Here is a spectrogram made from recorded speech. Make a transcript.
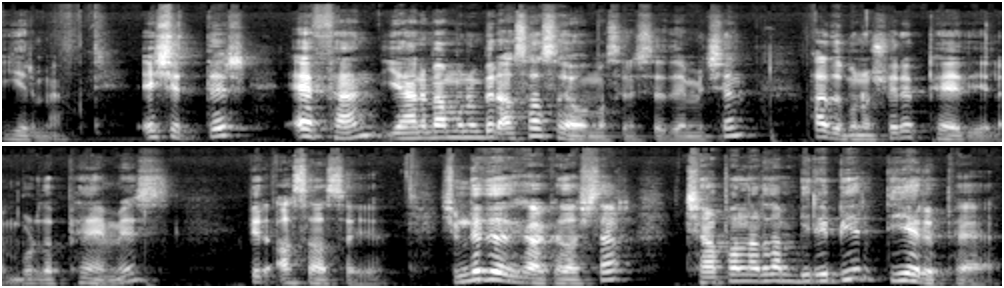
20. Eşittir. Fn yani ben bunun bir asal sayı olmasını istediğim için hadi buna şöyle p diyelim. Burada p'miz bir asal sayı. Şimdi ne dedik arkadaşlar? Çarpanlardan biri 1, diğeri p.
